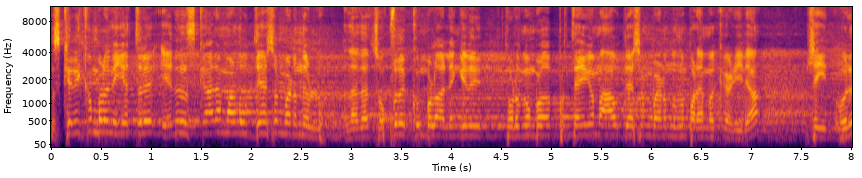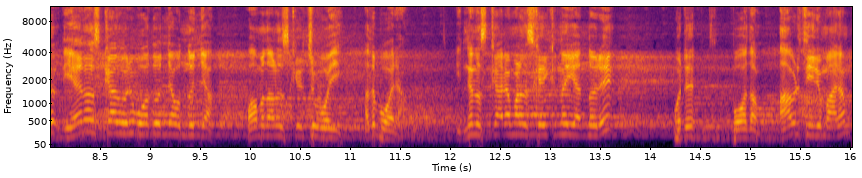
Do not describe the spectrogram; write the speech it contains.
നിസ്കരിക്കുമ്പോൾ നെയ്യത്തിൽ ഏത് നിസ്കാരമാണ് ഉദ്ദേശം വേണമെന്നുള്ളൂ. അല്ലാതെ സ്വപ്പ് നിൽക്കുമ്പോഴോ അല്ലെങ്കിൽ തുടങ്ങുമ്പോഴോ പ്രത്യേകം ആ ഉദ്ദേശം വേണമെന്നൊന്നും പറയാൻ നമുക്ക് കഴിയില്ല. പക്ഷേ ഒരു ഏത് നിസ്കാരം ഒരു ബോധമില്ല ഒന്നുമില്ല. മുഹമ്മദാണ് നിസ്കരിച്ചു പോയി അത് പോരാ. ഇന്ന നിസ്കാരമാണ് നിസ്കരിക്കുന്നത് എന്നൊരു ഒരു ബോധം ആ ഒരു തീരുമാനം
